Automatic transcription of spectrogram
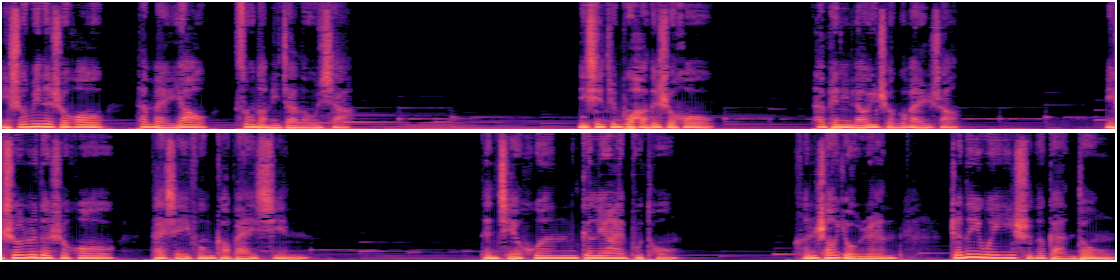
你生病的时候，他买药送到你家楼下；你心情不好的时候，他陪你聊一整个晚上；你生日的时候，他写一封告白信。但结婚跟恋爱不同。很少有人真的因为一时的感动，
